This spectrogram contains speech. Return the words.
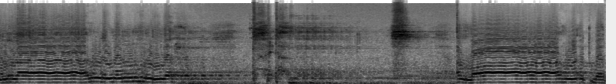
الله لمن حمده الله أكبر.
